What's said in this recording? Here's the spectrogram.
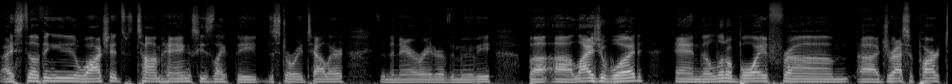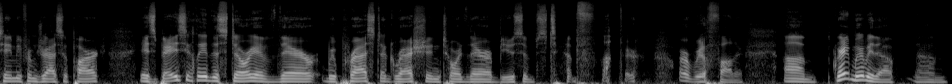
I still think you need to watch it. It's with Tom Hanks. He's like the the storyteller, he's the narrator of the movie. But uh, Elijah Wood and the little boy from uh, Jurassic Park, Timmy from Jurassic Park, it's basically the story of their repressed aggression towards their abusive stepfather or real father. Um, great movie though. Um,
